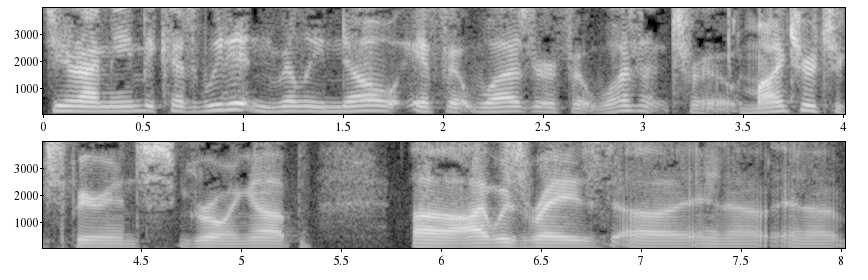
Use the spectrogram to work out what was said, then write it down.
Do you know what I mean? Because we didn't really know if it was or if it wasn't true. my church experience growing up, uh, I was raised uh, in a in a,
